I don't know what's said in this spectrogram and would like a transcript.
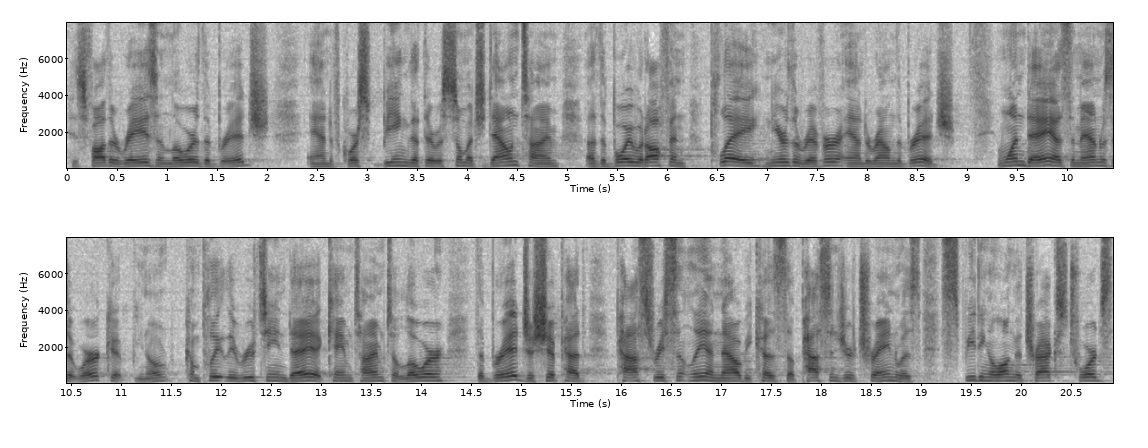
his father raise and lower the bridge. And of course, being that there was so much downtime, uh, the boy would often play near the river and around the bridge. And one day, as the man was at work, you know, completely routine day, it came time to lower the bridge. A ship had passed recently, and now because the passenger train was speeding along the tracks towards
